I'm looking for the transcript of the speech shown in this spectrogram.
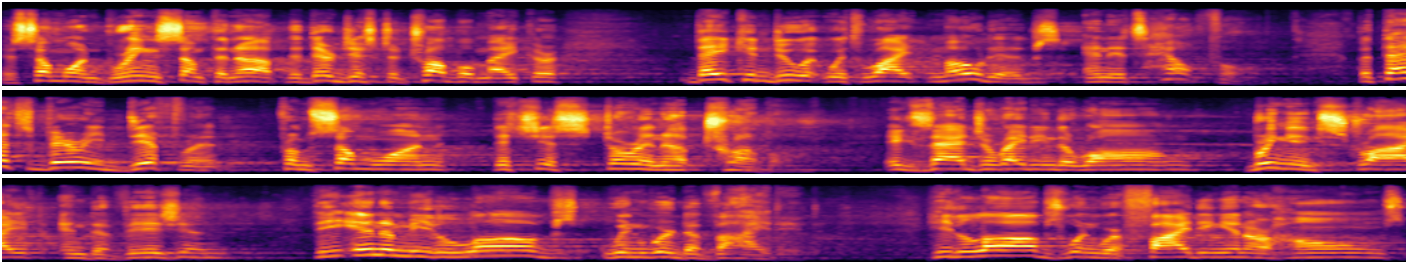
If someone brings something up that they're just a troublemaker, they can do it with right motives and it's helpful. But that's very different from someone that's just stirring up trouble, exaggerating the wrong, bringing strife and division. The enemy loves when we're divided. He loves when we're fighting in our homes,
